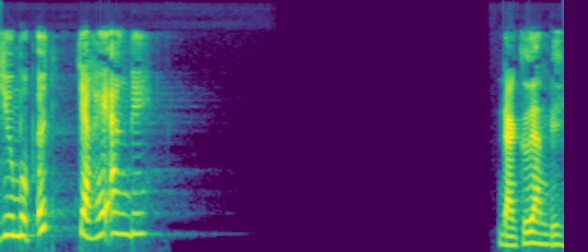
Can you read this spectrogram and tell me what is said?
dư một ít, chàng hãy ăn đi. Nàng cứ ăn đi.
